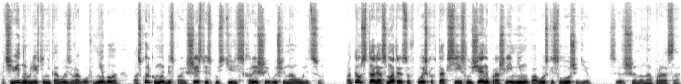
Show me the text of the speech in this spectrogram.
Очевидно, в лифте никого из врагов не было, поскольку мы без происшествий спустились с крыши и вышли на улицу. Потом стали осматриваться в поисках такси и случайно прошли мимо повозки с лошадью. Совершенно напрасно.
